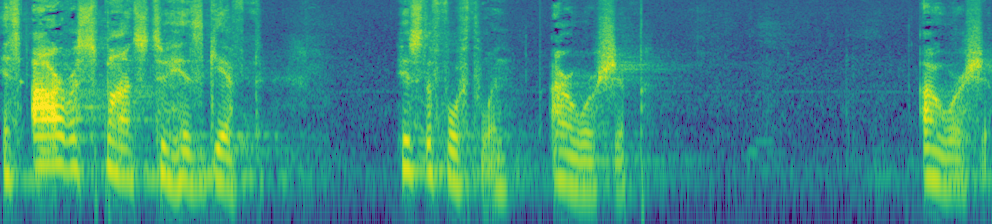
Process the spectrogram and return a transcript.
It's our response to his gift. Here's the fourth one our worship. Our worship.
